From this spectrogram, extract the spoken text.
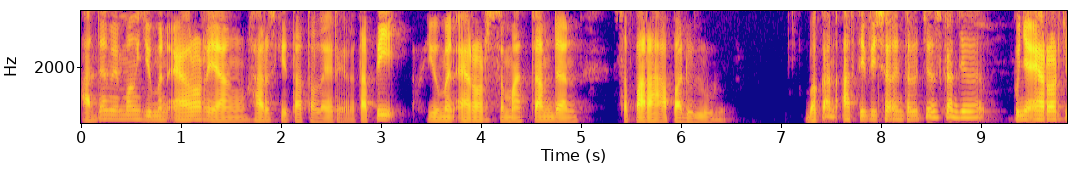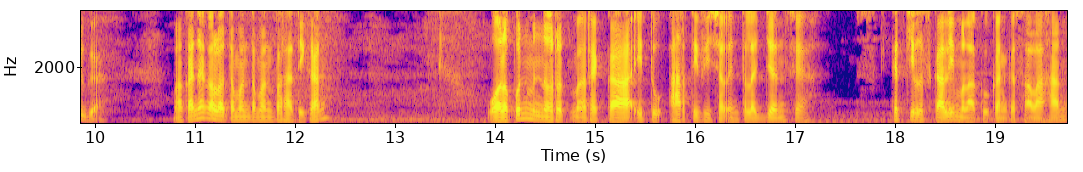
Ada memang human error yang harus kita tolerir, tapi human error semacam dan separah apa dulu bahkan artificial intelligence kan juga punya error juga. Makanya kalau teman-teman perhatikan walaupun menurut mereka itu artificial intelligence ya kecil sekali melakukan kesalahan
